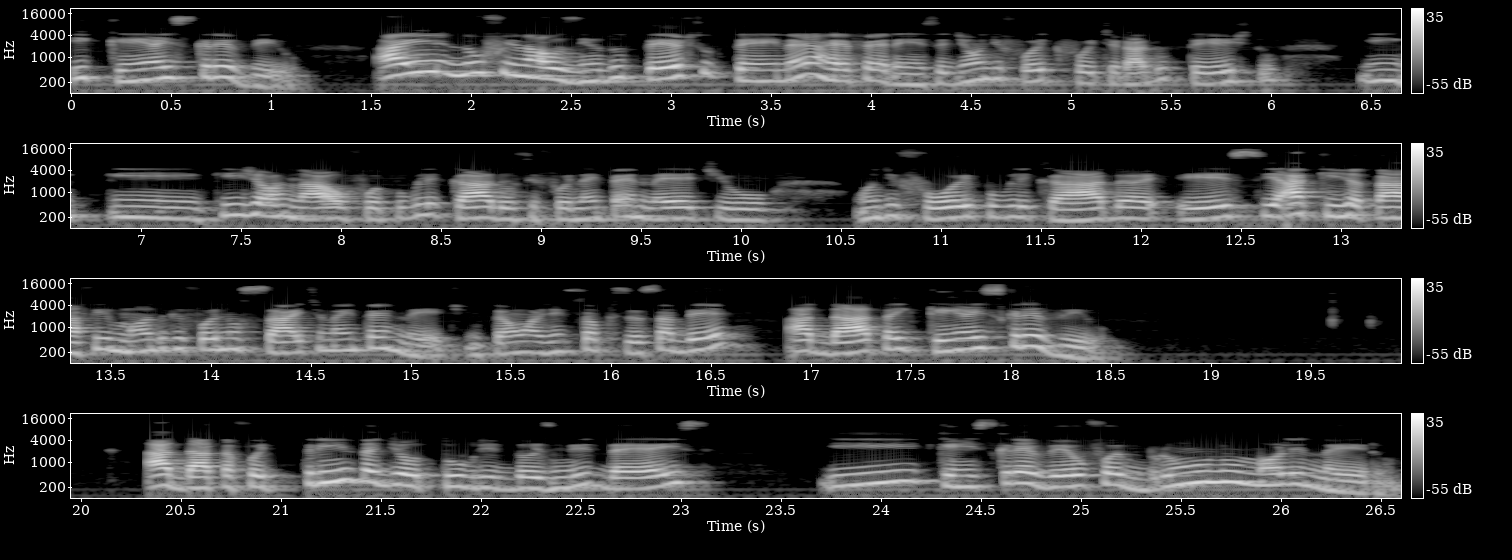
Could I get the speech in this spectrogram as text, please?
e quem a escreveu. Aí, no finalzinho do texto, tem né, a referência de onde foi que foi tirado o texto, em, em que jornal foi publicado, se foi na internet ou onde foi publicada esse. Aqui já está afirmando que foi no site na internet. Então, a gente só precisa saber a data e quem a escreveu. A data foi 30 de outubro de 2010 e quem escreveu foi Bruno Molinero.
